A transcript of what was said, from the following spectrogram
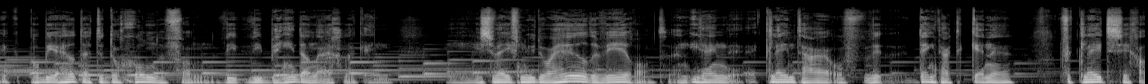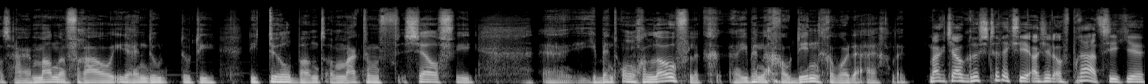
Ik probeer de hele tijd te doorgronden van wie, wie ben je dan eigenlijk? En je zweeft nu door heel de wereld. En iedereen claimt haar of denkt haar te kennen. Verkleedt zich als haar mannen, vrouwen. Iedereen doet, doet die, die tulband om, maakt een selfie. Uh, je bent ongelooflijk. Uh, je bent een godin geworden eigenlijk. Maakt het jou ook rustig? Ik zie, als je erover praat, zie ik je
